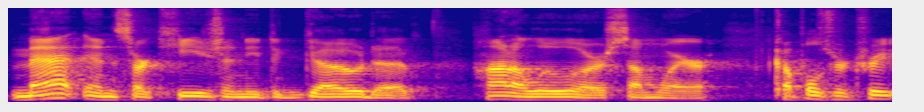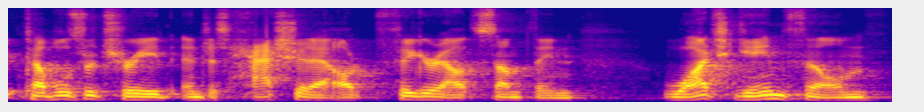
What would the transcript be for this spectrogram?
Matt and Sarkisian need to go to Honolulu or somewhere Couples retreat. couples retreat and just hash it out, figure out something, watch game film.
